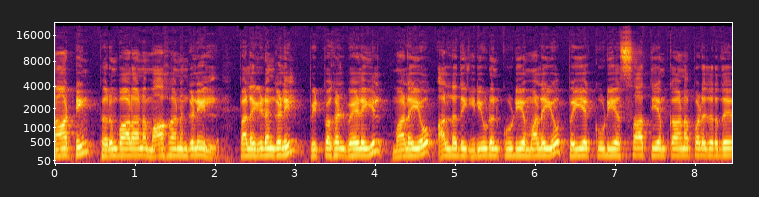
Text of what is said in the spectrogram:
நாட்டின் பெரும்பாலான மாகாணங்களில் பல இடங்களில் பிற்பகல் வேளையில் மழையோ அல்லது இடியுடன் கூடிய மழையோ பெய்யக்கூடிய சாத்தியம் காணப்படுகிறது.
